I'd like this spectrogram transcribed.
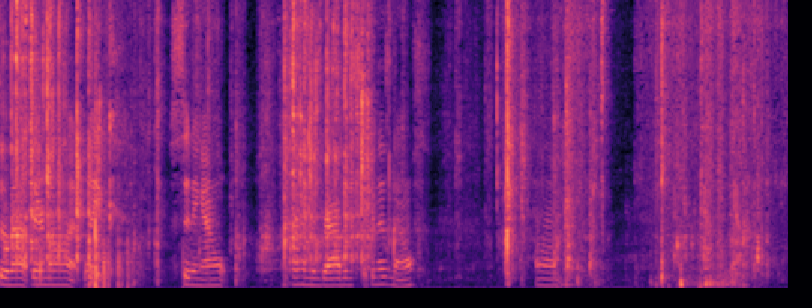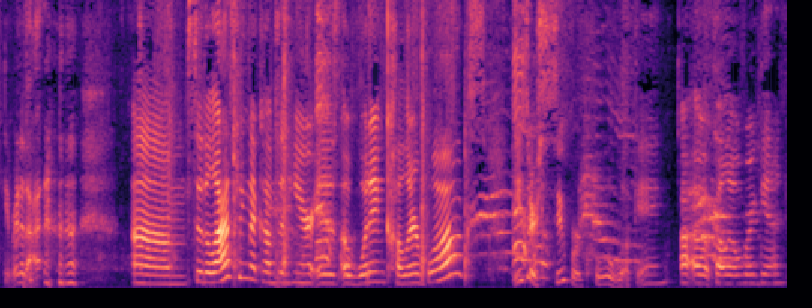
so that they're not like sitting out for him to grab and stick in his mouth. Um, get rid of that. um, so the last thing that comes in here is a wooden color blocks. These are super cool looking. Uh-oh, it fell over again.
